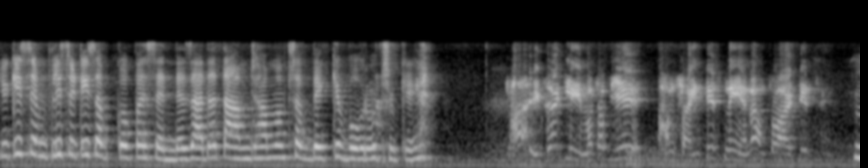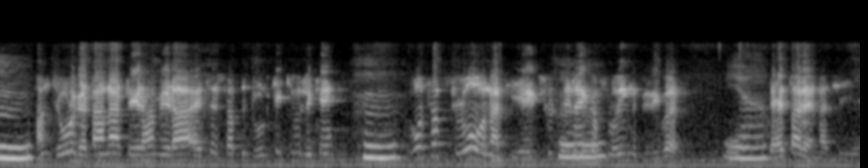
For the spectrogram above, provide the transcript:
क्योंकि सिंप्लिसिटी सबको पसंद है ज़्यादा तामझाम अब सब देख के बोर हो चुके हैं। हाँ एग्जैक्टली मतलब ये हम साइंटिस्ट नहीं है ना हम तो आर्टिस्ट हैं। हम जोड़ घटाना टेढ़ा मेढ़ा ऐसे शब्द ढूंढ के क्यों लिखें? हम्म। वो सब फ्लो होना चाहिए। It should be like a hmm. Flowing river या बहता रहना चाहिए।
